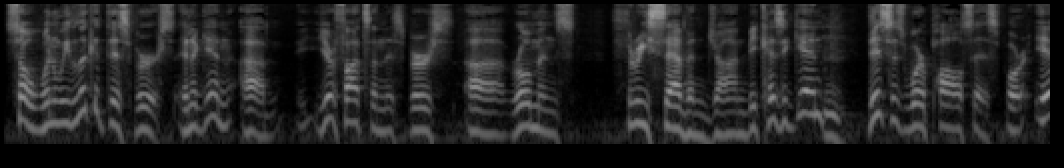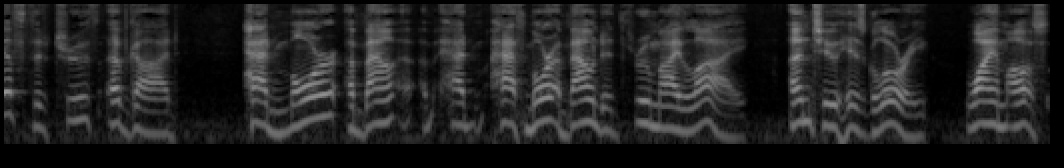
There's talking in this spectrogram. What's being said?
So when we look at this verse, and again, um, your thoughts on this verse, uh, Romans 3 7, John, because again, mm. this is where Paul says, For if the truth of God had more abound, had hath more abounded through my lie unto his glory, why am also,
